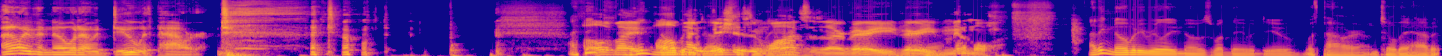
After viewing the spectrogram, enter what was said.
I don't even know what I would do with power. I don't. I think all of I my think all of my wishes and wants have are very very Yeah. minimal. I think nobody really knows what they would do with power until they have it,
